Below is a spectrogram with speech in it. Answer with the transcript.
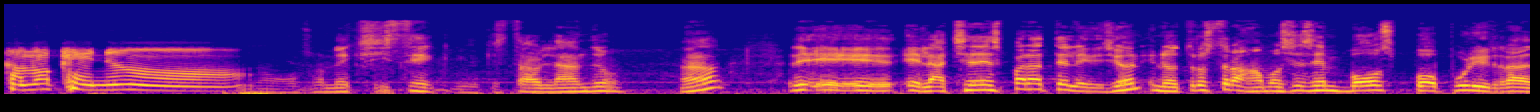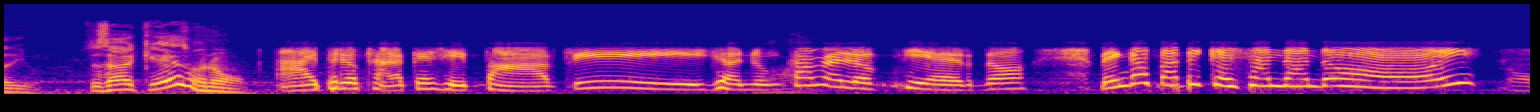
¿Cómo que no? No, eso no existe. ¿De qué está hablando? ¿Ah? Eh, eh, el HD es para televisión y nosotros trabajamos es en Voz Populi Radio. ¿Usted sabe qué es o no? Ay, pero claro que sí, papi. Yo nunca me lo pierdo. Venga, papi, ¿qué están dando hoy? No,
